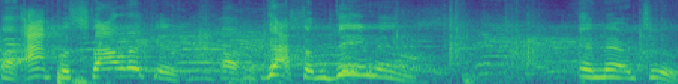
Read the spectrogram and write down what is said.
uh, apostolic, and got some demons in there too.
